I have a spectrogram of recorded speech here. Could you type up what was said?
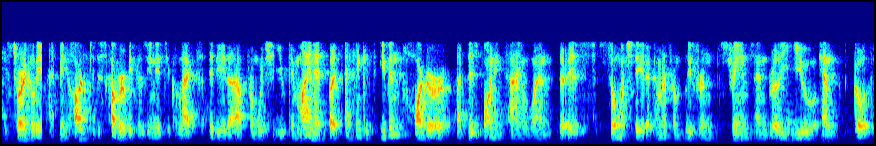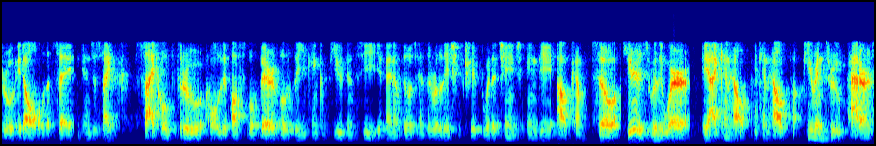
historically have been hard to discover because you need to collect the data from which you can mine it, but I think it's even harder at this point in time when there is so much data coming from different streams, and really you can't go through it all, let's say, and just like cycle through all the possible variables that you can compute and see if any of those has a relationship with a change in the outcome. So here is really where AI can help. It can help peering through patterns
